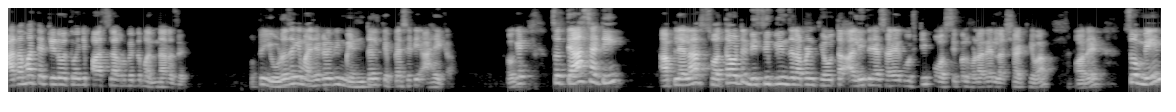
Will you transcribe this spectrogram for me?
आरामात त्या ट्रेडवरती म्हणजे पाच लाख रुपये तर बनणारच आहे फक्त एवढंच आहे की माझ्याकडे ती मेंटल कॅपॅसिटी आहे का? ओके सो त्यासाठी आपल्याला स्वतःवरती डिसिप्लिन जर आपण ठेवता आली तर या सगळ्या गोष्टी पॉसिबल होणार आहे लक्षात ठेवा. Alright so main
